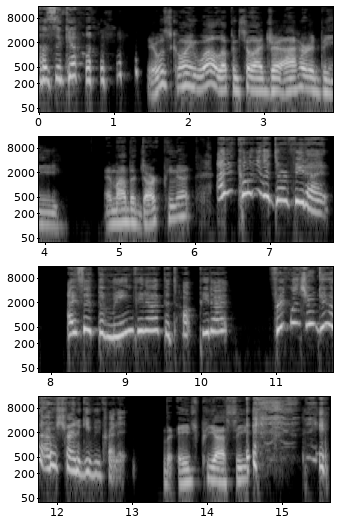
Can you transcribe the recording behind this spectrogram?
How's it going? It was going well up until I dr- I heard the. Am I the dark peanut? I didn't call you the dark peanut. I said the main peanut, the top peanut. Franklin's your dude. I was trying to give you credit. The HPIC?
